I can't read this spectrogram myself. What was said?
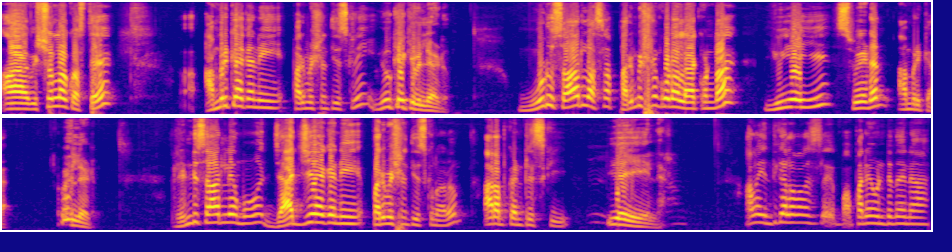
ఆ విషయంలోకి వస్తే అమెరికాకని పర్మిషన్ తీసుకుని యూకేకి వెళ్ళాడు. మూడు సార్లు అసలు పర్మిషన్ కూడా లేకుండా యుఏఈ స్వీడన్ అమెరికా వెళ్ళాడు. రెండుసార్లు ఏమో జార్జియా కానీ పర్మిషన్ తీసుకున్నారు అరబ్ కంట్రీస్కి యుఏఈ వెళ్ళారు. అలా ఎందుకు వెళ్ళవలసి పని ఉంటుంది ఆయన?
